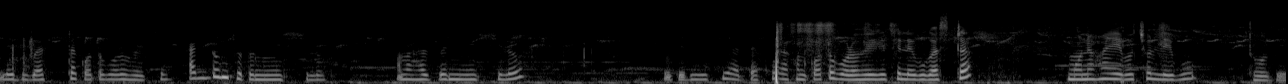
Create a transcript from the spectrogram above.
লেবু গাছটা কত বড় হয়েছে? একদম ছোট নিয়ে এসেছিল। আমার হাজব্যান্ড নিয়ে এসেছিল। পুঁতে দিয়েছি। আর দেখো, এখন কত বড় হয়ে গেছে লেবু গাছটা। মনে হয় এবছর লেবু ধরবে।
